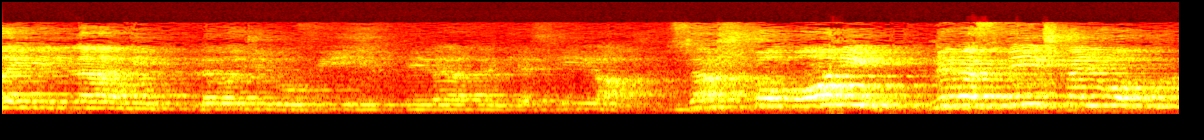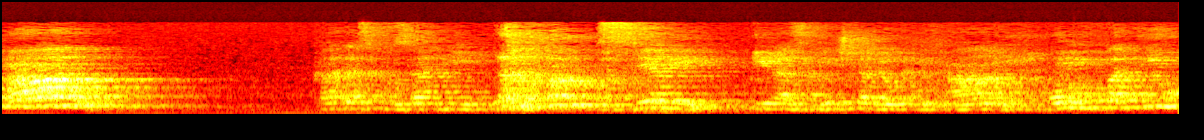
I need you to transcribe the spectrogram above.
غَيْرِ اللَّهِ لَوَجِدُوا فِيهِ اخْتِلَافًا كَثِيرًا Zašto oni ne razmišljaju o Kur'anu? Kada smo zadnji sjeli i razmišljali o Kur'anu, onu patiju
